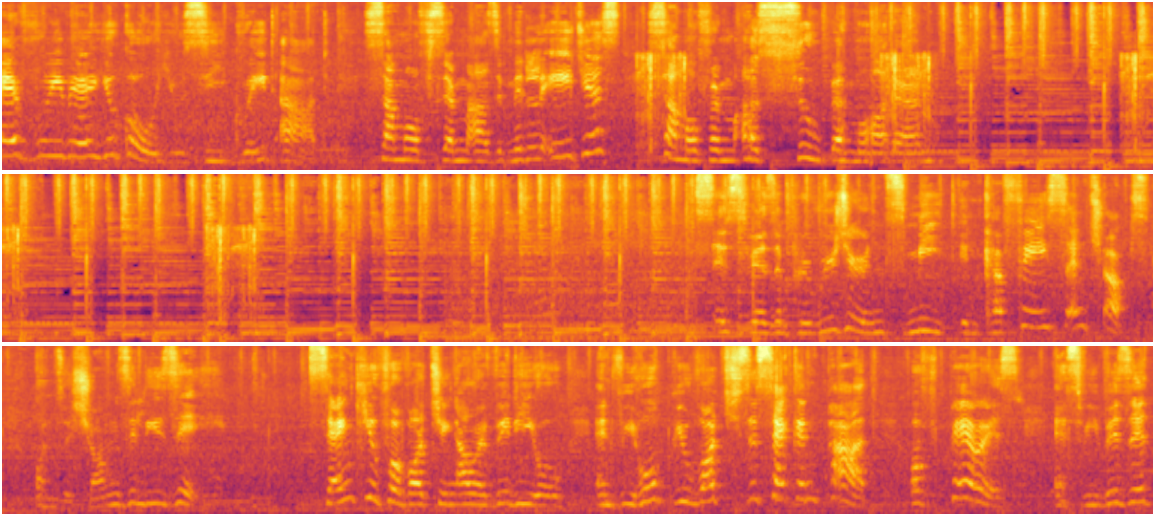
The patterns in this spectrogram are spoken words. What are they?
Everywhere you go, you see great art. Some of them are the Middle Ages, some of them are super modern. Is where the Parisians meet in cafes and shops on the Champs-Élysées. Thank you for watching our video and we hope you watch the second part of Paris as we visit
